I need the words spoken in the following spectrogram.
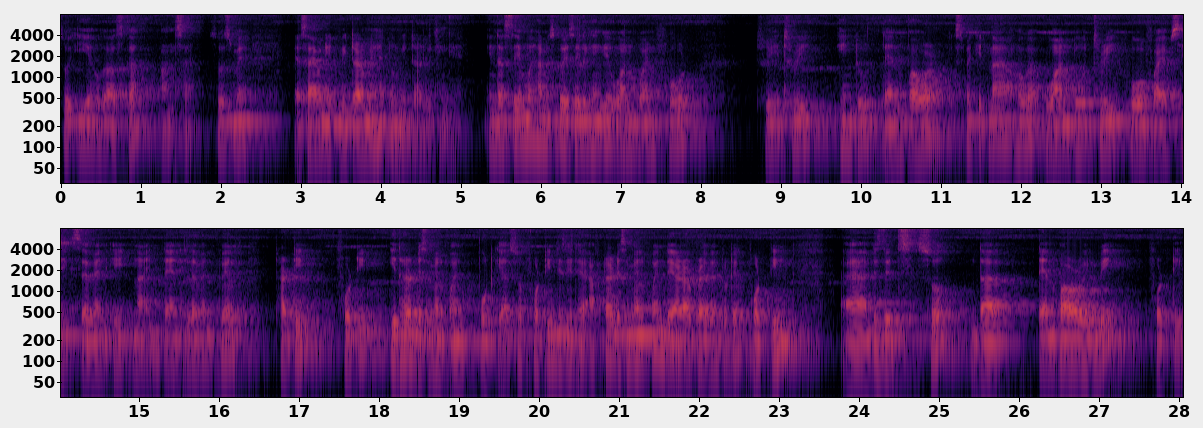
so ये होगा उसका आंसर सो so, उसमें ऐसा यूनिट मीटर में है तो मीटर लिखेंगे। इन द सेम वे हम इसको ऐसे लिखेंगे one point four three three into ten power इसमें कितना होगा? One two three four five six seven eight nine ten eleven twelve thirteen fourteen इधर डेसिमल पॉइंट पुट किया। सो फोर्टीन डिजिट है। After decimal point there are present total fourteen digits so the ten power will be fourteen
